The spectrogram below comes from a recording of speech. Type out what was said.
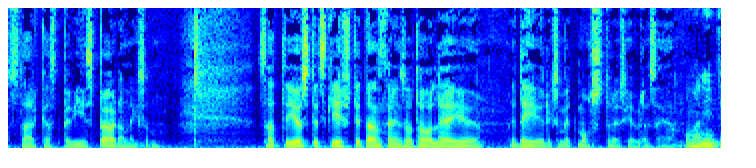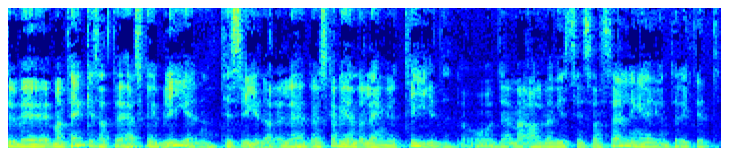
starkast bevisbördan. Liksom. Så att just ett skriftligt anställningsavtal det är ju, det är ju liksom ett måste, det skulle jag vilja säga. Om man, inte, man tänker sig att det här ska ju bli en tillsvidare, eller det ska bli under längre tid. Och det med allmän visstidsanställning är ju inte riktigt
